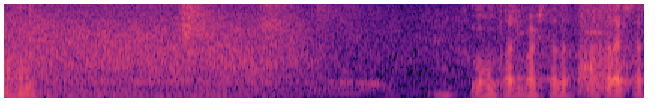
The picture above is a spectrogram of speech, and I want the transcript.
Bakalım. Evet, montaj başladı arkadaşlar.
